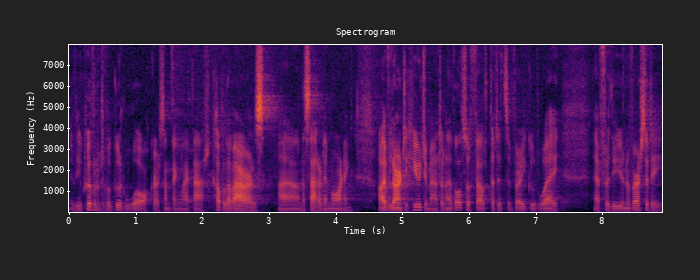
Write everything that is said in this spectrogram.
the equivalent of a good walk or something like that, a couple of hours uh, on a Saturday morning. I've learned a huge amount, and I've also felt that it's a very good way uh, for the university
